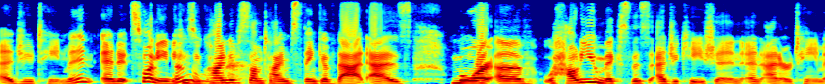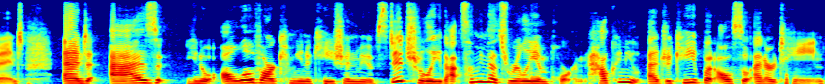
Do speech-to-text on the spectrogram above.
edutainment, and it's funny because Ooh. you kind of sometimes think of that as more of how do you mix this education and entertainment. And as you know, all of our communication moves digitally, that's something that's really important. How can you educate but also entertain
